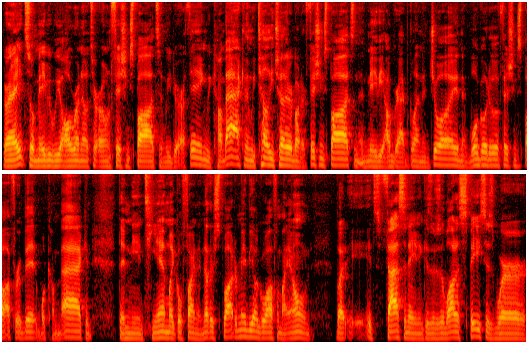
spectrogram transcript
right? So maybe we all run out to our own fishing spots and we do our thing. We come back and then we tell each other about our fishing spots. And then maybe I'll grab Glenn and Joy and then we'll go to a fishing spot for a bit and we'll come back. And then me and TM might go find another spot or maybe I'll go off on my own. But it's fascinating because there's a lot of spaces where,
